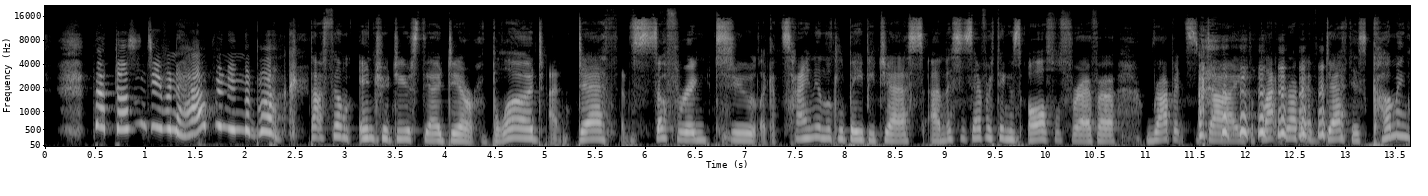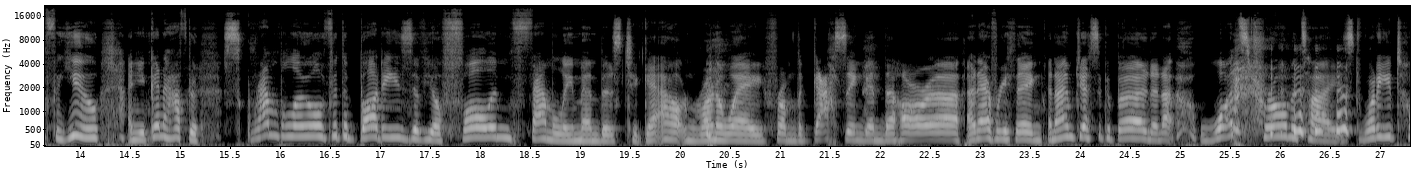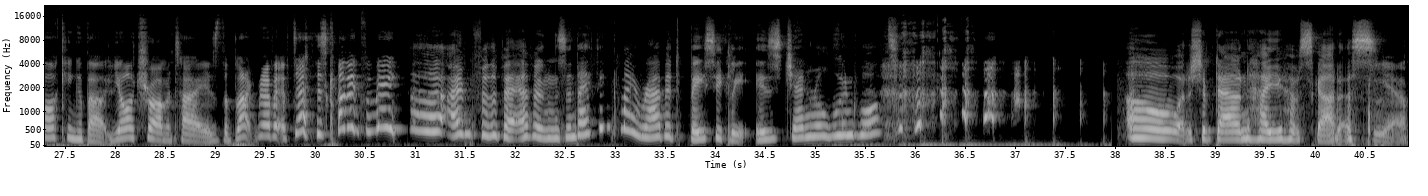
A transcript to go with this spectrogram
That doesn't even happen in the book. That film introduced the idea of blood and death and suffering to like a tiny little baby Jess, and this is everything's awful forever. Rabbits die. the Black Rabbit of Death is coming for you, and you're gonna have to scramble over the bodies of your fallen family members to get out and run away from the gassing and the horror and everything. And I'm Jessica Byrne, and I, what's traumatized? what are you talking about? You're traumatized. The Black Rabbit of Death is coming for me. Uh, I'm Philippa Evans, and I think my rabbit basically is General Woundwort. oh, Watership Down! How you have scarred us. Yeah.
